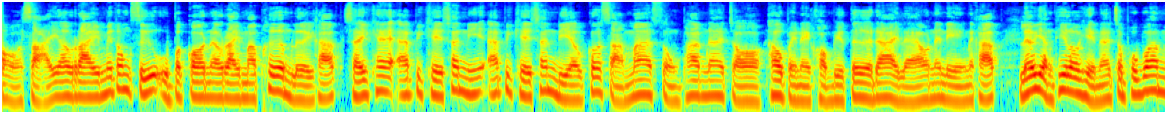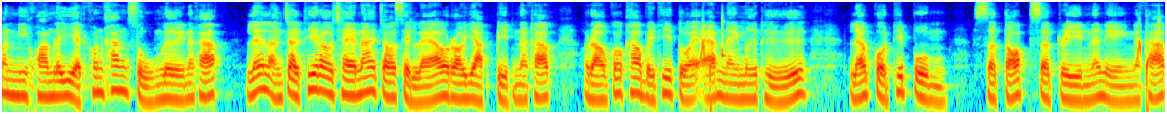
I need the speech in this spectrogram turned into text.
ต่อสายอะไร ไม่ต้องซื้ออุปกรณ์อะไรมาเพิ่มเลยครับ ใช้แค่แอปพลิเคชันนี้แอปพลิเคชันเดียวก็สามารถส่งภาพหน้าจอเข้าไปในคอมพิวเตอร์ได้แล้วนั่นเองนะครับ แล้วอย่างที่เราเห็นนะจะพบว่ามันมีความละเอียดค่อนข้างสูงเลยนะครับและหลังจากที่เราแชร์หน้าจอเสร็จแล้วเราอยากปิดนะครับ เราก็เข้าไปที่ตัวแอปในมือถือ แล้วกดที่ปุ่ม stop stream นั่นเองนะครับ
